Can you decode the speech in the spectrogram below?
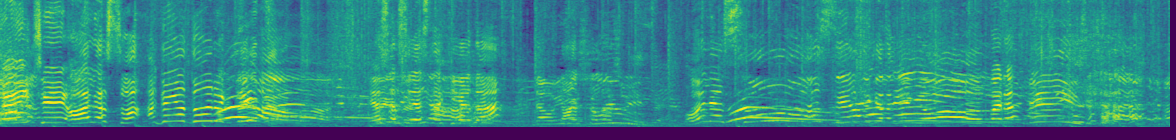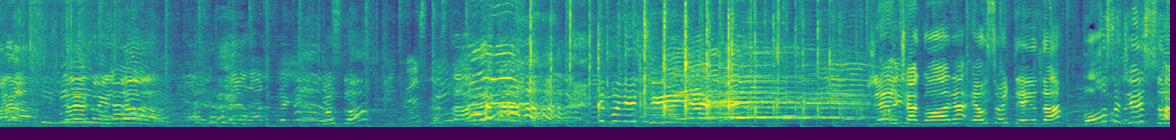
Gente, olha só a ganhadora aqui, ó. Essa cesta aqui é da? Da Wizard Olha só Olha, que linda. Gostou? Que bonitinha! Gente, agora é o sorteio da bolsa de estudos.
